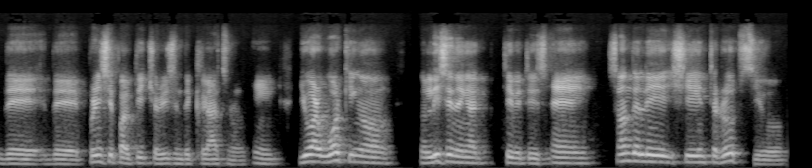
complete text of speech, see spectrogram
the, the principal teacher is in the classroom. And you are working on, listening activities and suddenly she interrupts you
